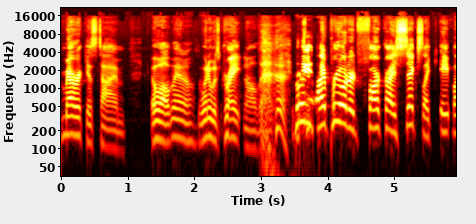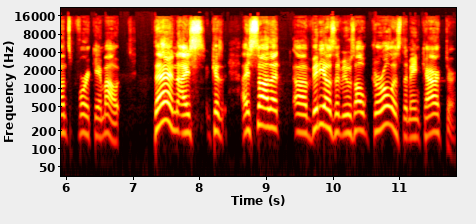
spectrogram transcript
America's time. Oh, well, man, when it was great and all that. ladies, I pre-ordered Far Cry Six like eight months before it came out. Then I, because I saw that uh, videos of it was all girl as the main character,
